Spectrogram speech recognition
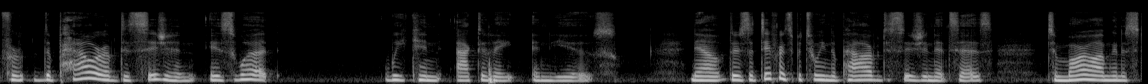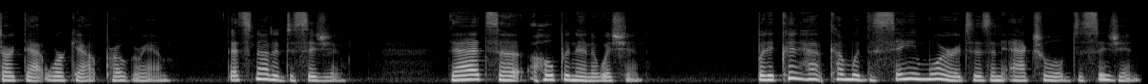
for the power of decision is what we can activate and use. Now, there's a difference between the power of decision that says, Tomorrow I'm going to start that workout program. That's not a decision. That's a hope and an intuition. But it could have come with the same words as an actual decision.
